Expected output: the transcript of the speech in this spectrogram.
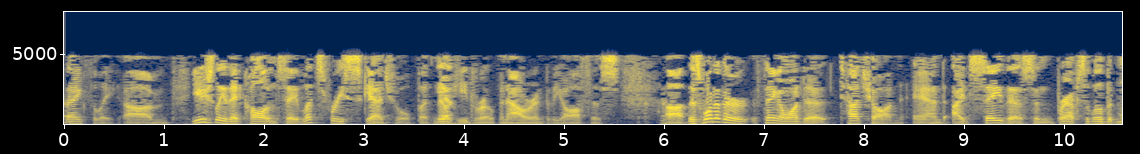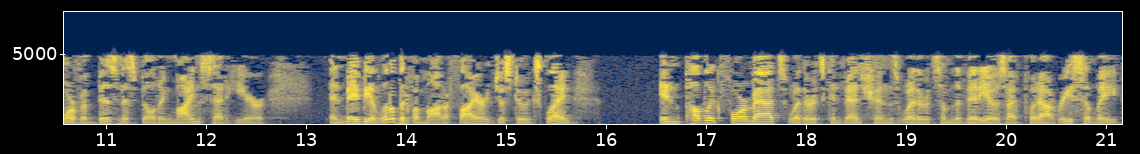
thankfully. Um, usually they'd call and say, let's reschedule, but no, yeah. he drove an hour into the office. Uh, there's one other thing I wanted to touch on, and I'd say this, and perhaps a little bit more of a business building mindset here, and maybe a little bit of a modifier, just to explain. In public formats, whether it's conventions, whether it's some of the videos I've put out recently,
